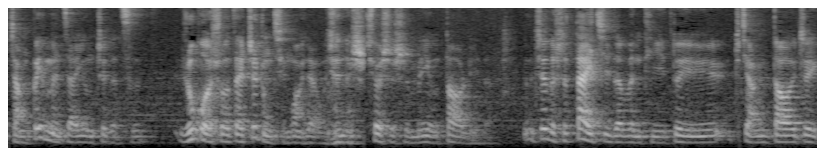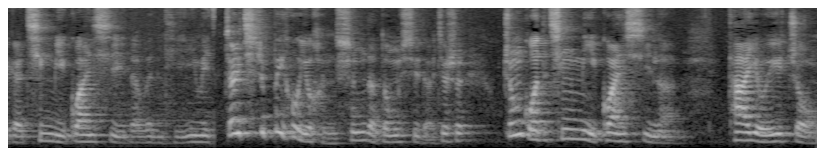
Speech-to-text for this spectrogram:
长辈们在用这个词。如果说在这种情况下，我觉得是 确实是没有道理的。这个是代际的问题，对于讲到这个亲密关系的问题，因为这其实背后有很深的东西的，就是中国的亲密关系呢，它有一种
